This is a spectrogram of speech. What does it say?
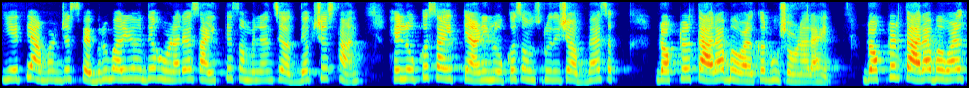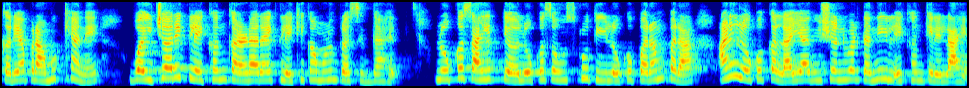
येत्या म्हणजेच फेब्रुवारीमध्ये होणाऱ्या साहित्य संमेलनाचे अध्यक्षस्थान हे लोकसाहित्य आणि लोकसंस्कृतीच्या अभ्यासक डॉक्टर तारा भवाळकर भूषवणार आहेत. डॉक्टर तारा भवाळकर या प्रामुख्याने वैचारिक लेखन करणाऱ्या एक लेखिका म्हणून प्रसिद्ध आहेत. लोकसाहित्य लोकसंस्कृती लोकपरंपरा आणि लोककला या विषयांवर त्यांनी लेखन केलेलं आहे.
